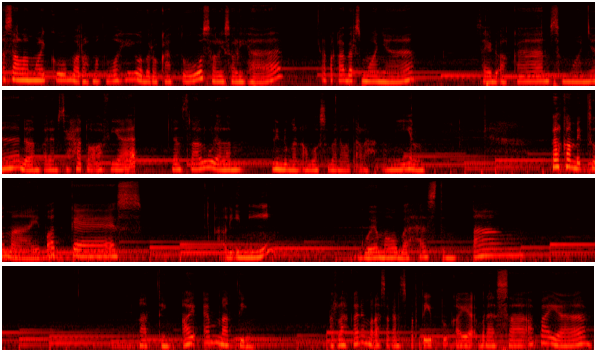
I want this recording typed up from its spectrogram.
Assalamualaikum warahmatullahi wabarakatuh. Soli Soliha Apa kabar semuanya? Saya doakan semuanya dalam keadaan sehat walafiat Dan selalu dalam lindungan Allah subhanahu wa ta'ala. Amin. Welcome back to my podcast. Kali ini gue mau bahas tentang Nothing, I am nothing pernah kan yang merasakan seperti itu? Kayak berasa apa ya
